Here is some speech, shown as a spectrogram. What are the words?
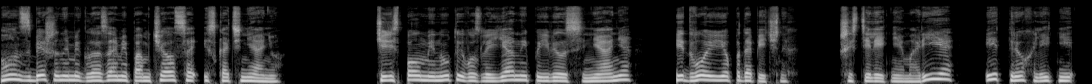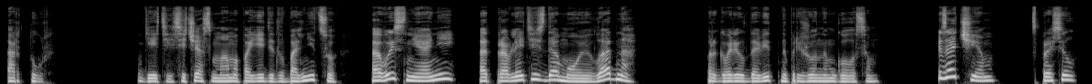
Он с бешеными глазами помчался искать няню. Через полминуты возле Яны появилась няня и двое ее подопечных. Шестилетняя Мария и трехлетний Артур. «Дети, сейчас мама поедет в больницу, а вы с няней отправляйтесь домой, ладно?» проговорил Давид напряженным голосом. «Зачем?» спросил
